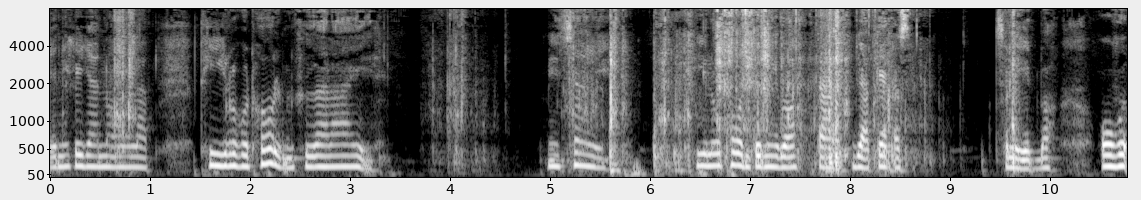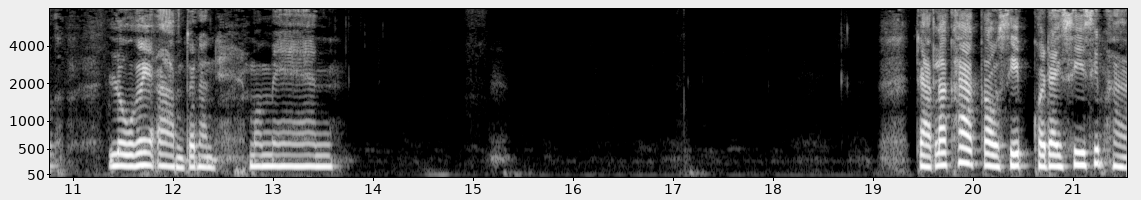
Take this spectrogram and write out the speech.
อันนี้ก็ยานอนหลับ ทีโรโทลมันคืออะไร ไม่ใช่พีโลโทนตัวนี้บ่ตายากแก้กับสเลดบ่โอเวอร์ โลเวอานตัวนั้นโมแมนจากราคาเก้าสิบคอยได้สี่สิบห้า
